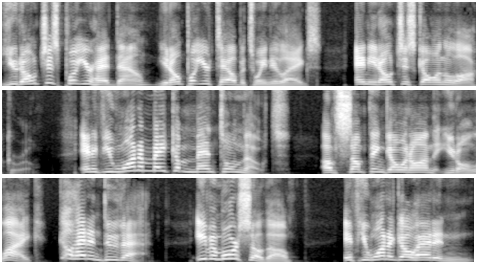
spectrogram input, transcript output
you don't just put your head down, you don't put your tail between your legs, and you don't just go in the locker room. And if you want to make a mental note of something going on that you don't like, go ahead and do that. Even more so, though, if you want to go ahead and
